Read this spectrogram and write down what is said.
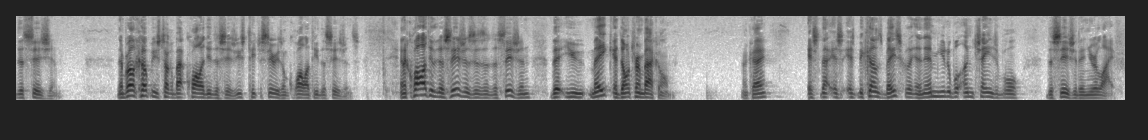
decision. Now, Brother Copeland used to talk about quality decisions. He used to teach a series on quality decisions. And a quality of decisions is a decision that you make and don't turn back on. Okay? It's not, it's, it becomes basically an immutable, unchangeable decision in your life.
